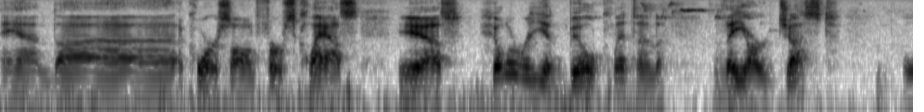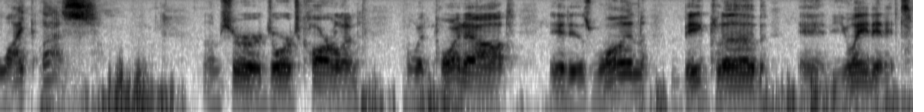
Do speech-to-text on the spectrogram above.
And uh, of course, on first class, yes, Hillary and Bill Clinton, they are just like us. I'm sure George Carlin would point out it is one big club and you ain't in it.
